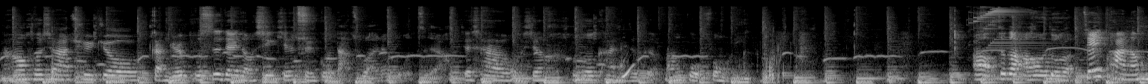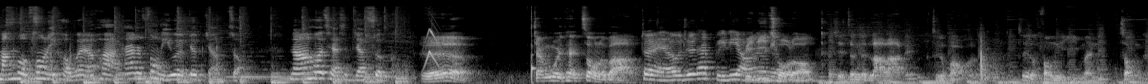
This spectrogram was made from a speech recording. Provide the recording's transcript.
然后喝下去就感觉不是那种新鲜水果打出来的果汁啊。接下来我先喝喝看这个芒果凤梨。哦，这个好喝多了。这一款呢，芒果凤梨口味的话，它的凤梨味就比较重，然后喝起来是比较顺口。呃，姜味太重了吧？对，我觉得它比例比例错了哦，而且真的辣辣的，这个不好喝。这个凤梨蛮重的，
